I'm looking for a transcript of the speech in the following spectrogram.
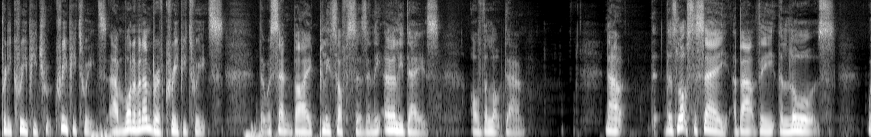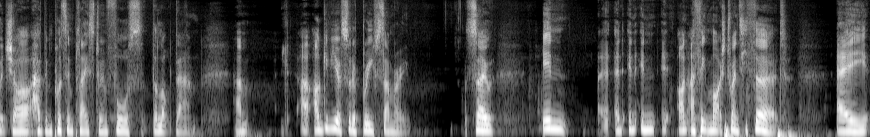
Pretty creepy, tr- creepy tweets. Um, one of a number of creepy tweets that were sent by police officers in the early days of the lockdown. Now, th- there's lots to say about the the laws which are have been put in place to enforce the lockdown. Um, I'll give you a sort of brief summary. So, in in in, in on I think March 23rd, a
